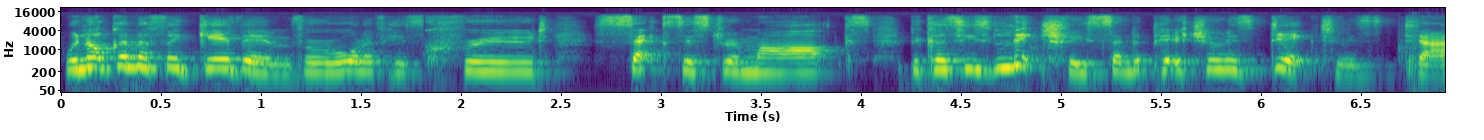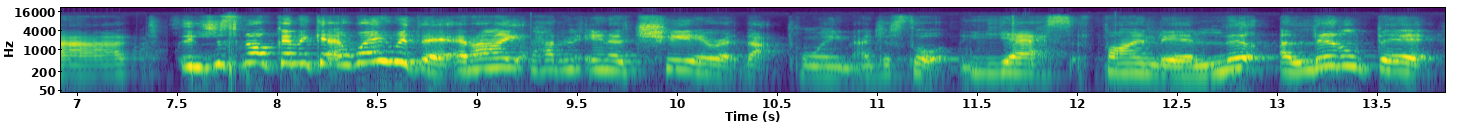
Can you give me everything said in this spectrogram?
we're not going to forgive him for all of his crude sexist remarks because he's literally sent a picture of his dick to his dad. He's just not going to get away with it. And i had an inner cheer at that point. I just thought yes finally a little a little bit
